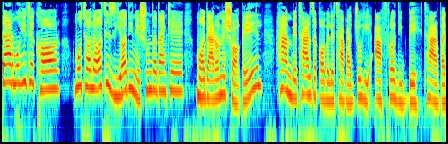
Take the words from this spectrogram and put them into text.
در محیط کار مطالعات زیادی نشون دادن که مادران شاغل هم به طرز قابل توجهی افرادی بهتر و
